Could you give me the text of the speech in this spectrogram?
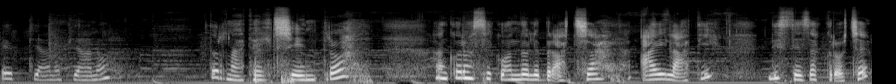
e piano piano tornate al centro. Ancora un secondo le braccia. Ai lati distesa a croce.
